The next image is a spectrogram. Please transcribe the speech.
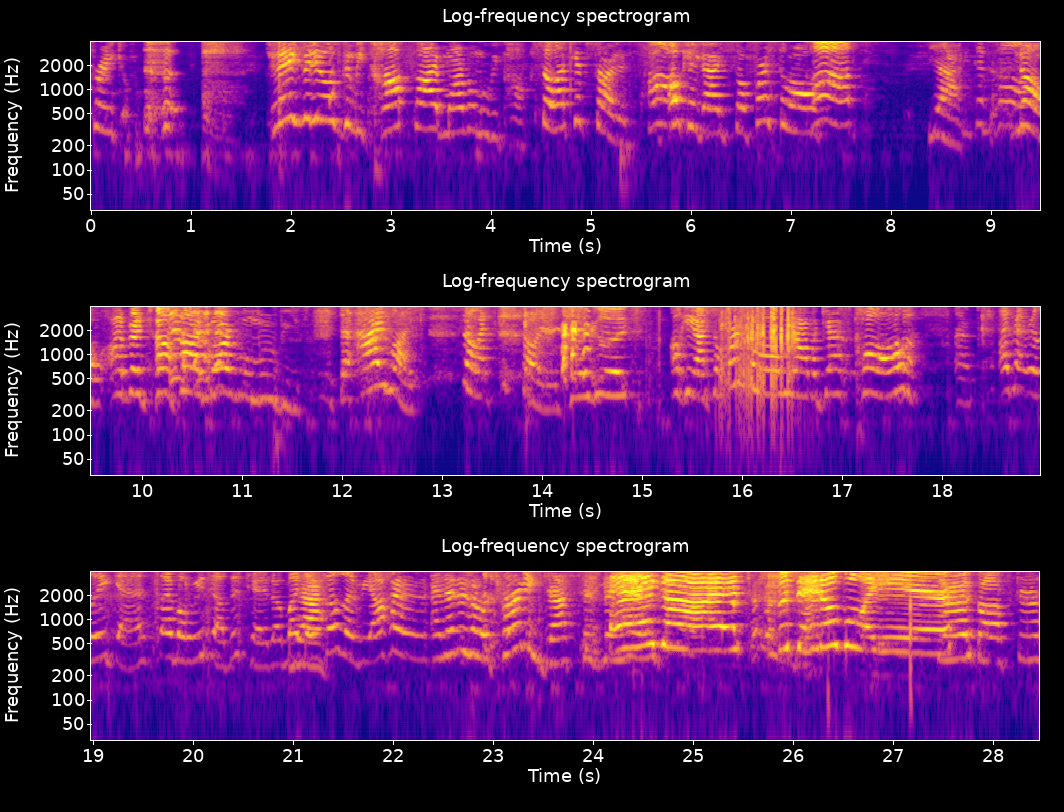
Freak. Today's video is gonna be top five Marvel movie pops. So let's get started. Pops. Okay, guys. So first of all, Pops. yeah. You said pops. No, I meant top five Marvel movies that I like. So let's get started. good. Okay, guys. So first of all, we have a guest called, Um, I'm not really a guest. I'm always on the channel. My Yeah. name's Olivia. Her. and then there's a returning guest. His name Hey guys, Potato Boy here. Yeah, it's Oscar.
